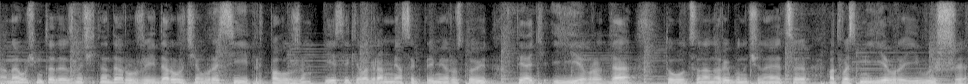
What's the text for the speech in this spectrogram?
она, в общем-то, значительно дороже. И дороже, чем в России, предположим. Если килограмм мяса, к примеру, стоит 5 евро, да, то цена на рыбу начинается от 8 евро и выше.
